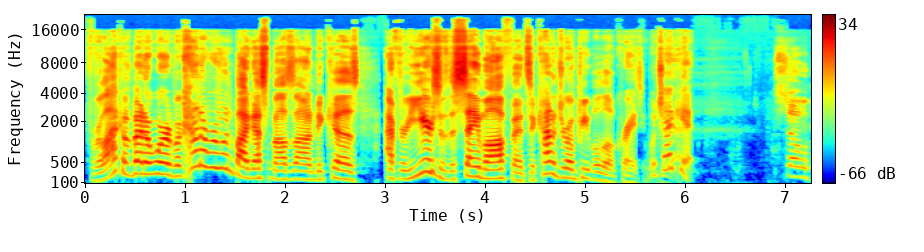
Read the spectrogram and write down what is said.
for lack of a better word, were kind of ruined by Gus Malzahn because after years of the same offense, it kind of drove people a little crazy, which I get. So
